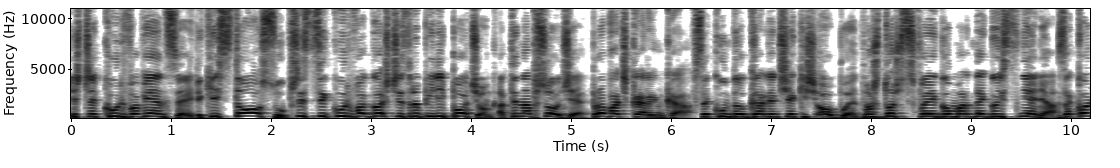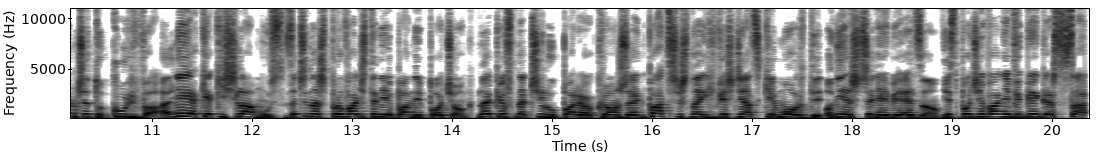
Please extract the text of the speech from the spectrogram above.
Jeszcze kurwa więcej. Jakieś 100 osób. Wszyscy kurwa goście zrobili pociąg, a ty na przodzie. Prowadź Karynka. W sekundę ogarnia ci jakiś obłęd. Masz dość swojego marnego istnienia. Zakończę to kurwa, ale nie jak jakiś lamus. Zaczynasz prowadzić ten jebany pociąg. Najpierw na chillu parę okrążeń, patrzysz na ich wieśniackie mordy. Oni jeszcze nie wiedzą. Niespodziewanie wybiegasz z sali,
